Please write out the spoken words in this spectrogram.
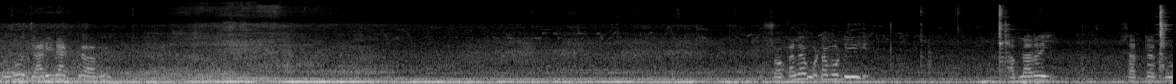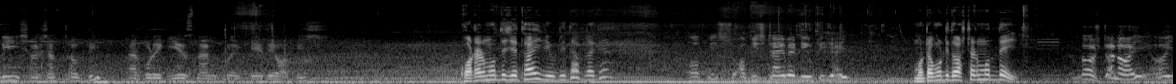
তবুও জারি রাখতে হবে। সকালে মোটামুটি আপনার ওই সাতটা কুড়ি সাড়ে সাতটা অবধি। তারপরে গিয়ে স্নান করে খেয়ে দিয়ে অফিস। কটার মধ্যে যেতে হয় ডিউটিতে আপনাকে? অফিস অফিস টাইমে ডিউটি যাই। মোটামুটি দশটার মধ্যেই? দশটা নয় ওই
